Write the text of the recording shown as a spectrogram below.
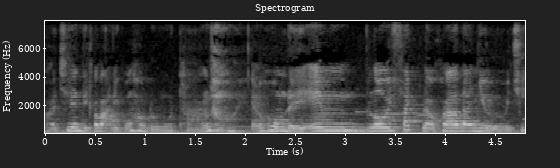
khóa chuyên thì các bạn ấy cũng học được một tháng rồi. Hôm đấy em lôi sách giáo khoa ra nhờ chị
